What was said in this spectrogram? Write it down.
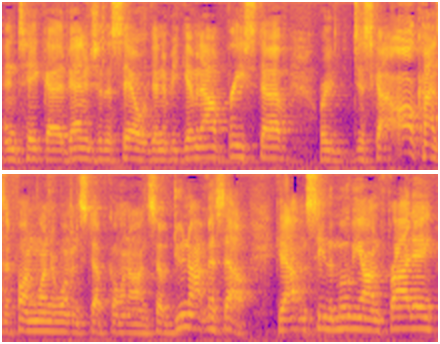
and take advantage of the sale. We're going to be giving out free stuff. We've just got all kinds of fun Wonder Woman stuff going on. So do not miss out. Get out and see the movie on Friday.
